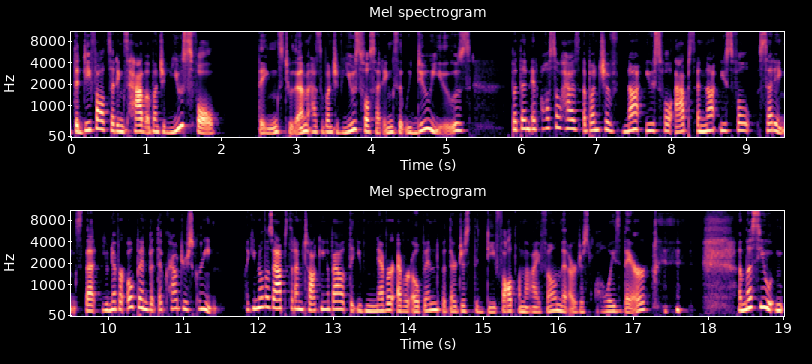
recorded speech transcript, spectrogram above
the default settings have a bunch of useful things to them. It has a bunch of useful settings that we do use, but then it also has a bunch of not useful apps and not useful settings that you never open, but that crowd your screen. Like, you know, those apps that I'm talking about that you've never ever opened, but they're just the default on the iPhone that are just always there? Unless you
